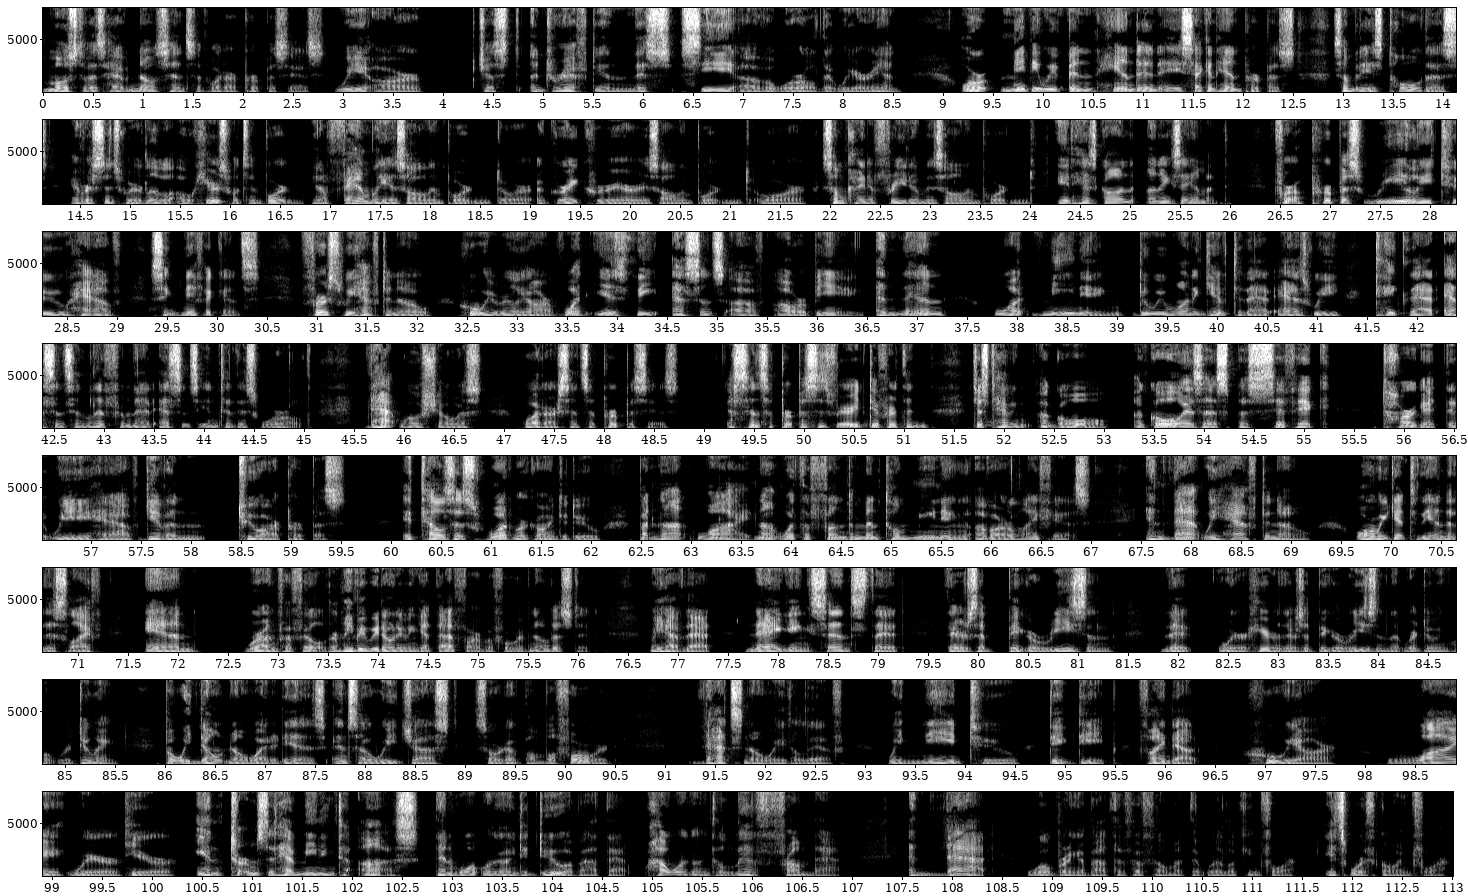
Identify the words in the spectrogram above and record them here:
Most of us have no sense of what our purpose is. We are just adrift in this sea of a world that we are in. Or maybe we've been handed a secondhand purpose. Somebody has told us ever since we were little, oh, here's what's important. You know, family is all important, or a great career is all important, or some kind of freedom is all important. It has gone unexamined. For a purpose really to have significance, first we have to know who we really are. What is the essence of our being? And then what meaning do we want to give to that as we take that essence and live from that essence into this world? That will show us what our sense of purpose is. A sense of purpose is very different than just having a goal. A goal is a specific target that we have given to our purpose. It tells us what we're going to do, but not why, not what the fundamental meaning of our life is. And that we have to know, or we get to the end of this life and we're unfulfilled, or maybe we don't even get that far before we've noticed it. We have that nagging sense that there's a bigger reason that we're here. There's a bigger reason that we're doing what we're doing, but we don't know what it is. And so we just sort of bumble forward. That's no way to live. We need to dig deep, find out who we are, why we're here in terms that have meaning to us, then what we're going to do about that, how we're going to live from that. And that will bring about the fulfillment that we're looking for. It's worth going for.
